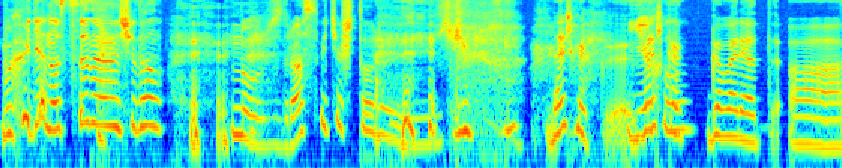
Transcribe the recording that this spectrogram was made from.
выходя на сцену, я начинал, ну, здравствуйте, что ли. Знаешь, как, э, знаешь, как говорят, а,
